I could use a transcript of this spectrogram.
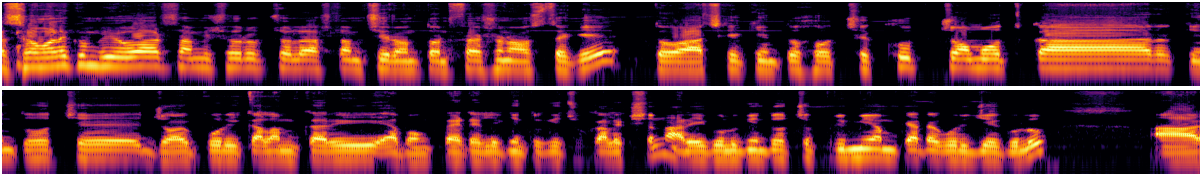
আসসালামু আলাইকুম ভিউয়ার্স, আমি স্বরূপ চলে আসলাম চিরন্তন ফ্যাশন হাউস থেকে। তো আজকে কিন্তু হচ্ছে খুব চমৎকার কিন্তু হচ্ছে জয়পুরি কালামকারি এবং প্যাটেলে কিন্তু কিছু কালেকশন, আর এগুলো কিন্তু হচ্ছে প্রিমিয়াম ক্যাটাগরি যেগুলো। আর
